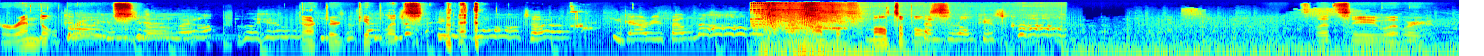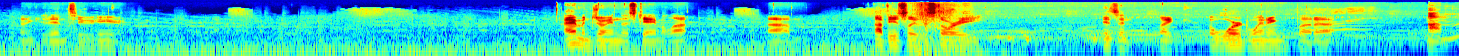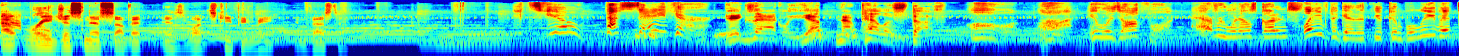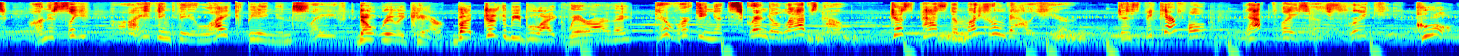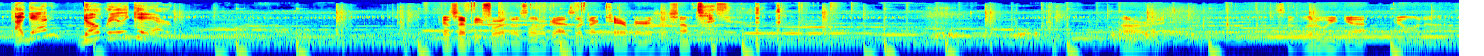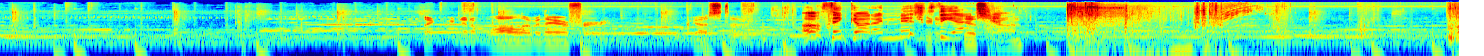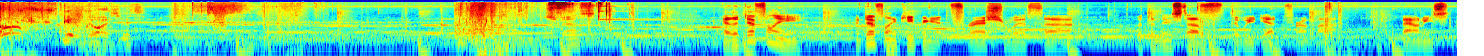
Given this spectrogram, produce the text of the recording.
Skrendel Bros. Dr. Giblets. Gary fell down Multi- multiples. and broke his crown. So let's see what we're gonna get into here. I am enjoying this game a lot. Um, obviously, the story isn't like award winning, but uh, the outrageousness of it is what's keeping me invested. Exactly, yep. Now tell us stuff. Oh, uh, it was awful. Everyone else got enslaved again, if you can believe it. Honestly, I think they like being enslaved. Don't really care. But just to be polite, where are they? They're working at Skrendel Labs now, just past the Mushroom Valley here. Just be careful. That place is freaky. Cool. Again, don't really care. Like I said before, those little guys look like Care Bears or something. got going on? Looks like we got a wall over there for Gus to Oh, thank God I missed shoot the a disc action. on. Getting nauseous. Just yeah, they're definitely they're definitely keeping it fresh with uh, with the new stuff that we get from uh, bounties,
